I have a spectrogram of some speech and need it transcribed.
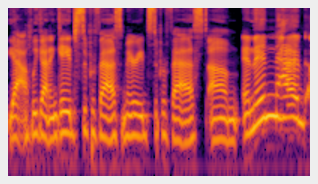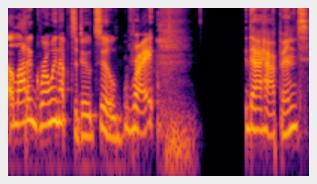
yeah, we got engaged super fast, married super fast, um, and then had a lot of growing up to do too. Right that happened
